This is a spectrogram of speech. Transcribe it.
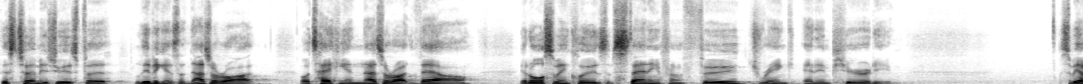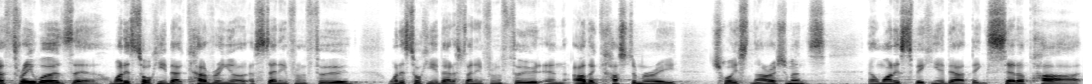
This term is used for living as a Nazarite or taking a Nazarite vow. It also includes abstaining from food, drink, and impurity. So we have three words there. One is talking about covering or abstaining from food. One is talking about abstaining from food and other customary choice nourishments. And one is speaking about being set apart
